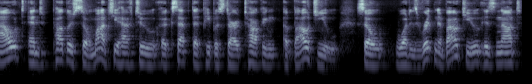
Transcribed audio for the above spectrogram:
out and publish so much, you have to accept that people start talking about you. So what is written about you is not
